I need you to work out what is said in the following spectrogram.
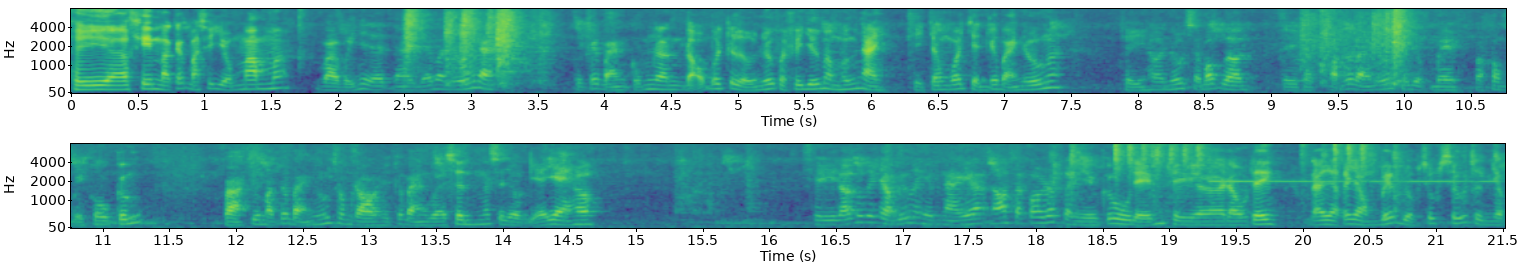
thì à, khi mà các bạn sử dụng mâm á, và vỉ để, để, để mà nướng đây thì các bạn cũng nên đổ với cái lượng nước vào phía dưới mâm hướng này. Thì trong quá trình các bạn nướng á, thì hơi nước sẽ bốc lên thì thực phẩm các bạn nướng sẽ được mềm và không bị khô cứng. Và khi mà các bạn nướng xong rồi thì các bạn vệ sinh nó sẽ được dễ dàng hơn thì đối với cái dòng bếp Nhật này á, nó sẽ có rất là nhiều cái ưu điểm. Thì ờ, đầu tiên đây là cái dòng bếp được xuất xứ từ Nhật.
